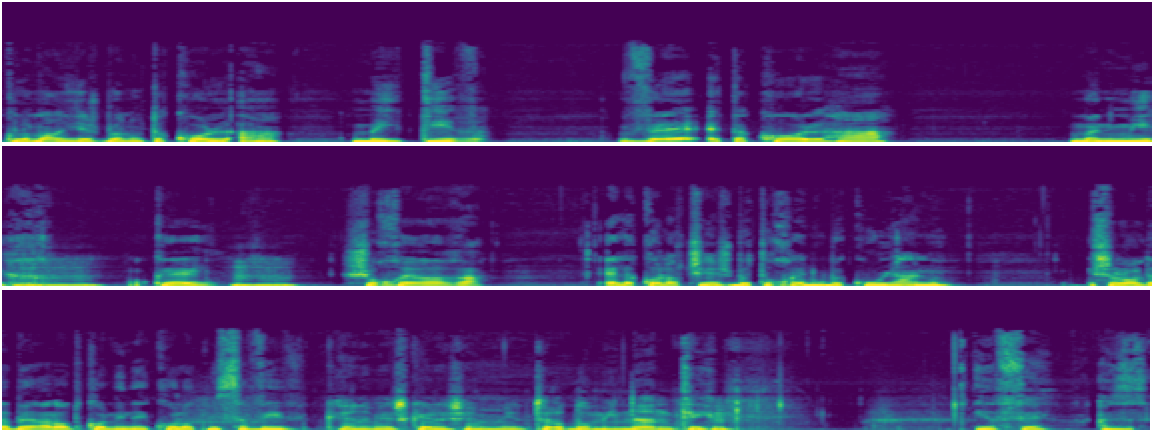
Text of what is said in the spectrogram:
כלומר, יש בנו את הקול המיטיב ואת הקול המנמיך, אוקיי? שוחר הרע. אלה קולות שיש בתוכנו, בכולנו. שלא לדבר על עוד כל מיני קולות מסביב. כן, אבל יש כאלה שהם יותר דומיננטיים. יפה. אז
